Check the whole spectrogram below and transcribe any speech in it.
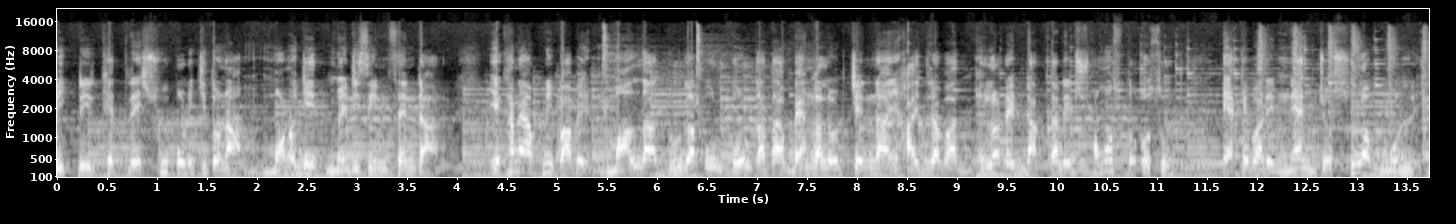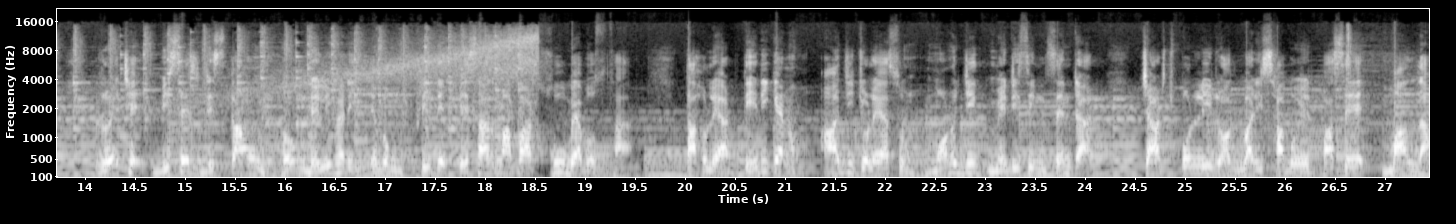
বিক্রির ক্ষেত্রে সুপরিচিত নাম মনোজিৎ মেডিসিন সেন্টার। এখানে আপনি পাবেন মালদা, দুর্গাপুর, কলকাতা, ব্যাঙ্গালোর, চেন্নাই, হায়দ্রাবাদ, ভেলোরের ডাক্তারের সমস্ত ওষুধ একেবারে ন্যায্য সুলভ মূল্যে। রয়েছে বিশেষ ডিসকাউন্ট, হোম ডেলিভারি এবং ফ্রিতে প্রেসার মাপার সুব্যবস্থা। তাহলে আর দেরি কেন? আজই চলে আসুন মনোজিৎ মেডিসিন সেন্টার চার্চপল্লী রথবাড়ি সাবয়ের পাশে মালদা।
